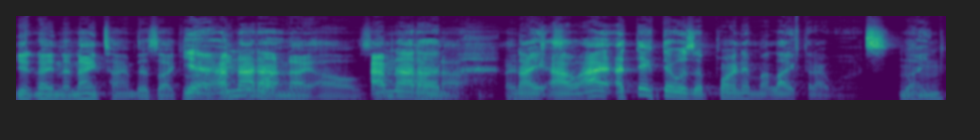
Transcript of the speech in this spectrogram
Yeah, in the nighttime, there's like Yeah, I'm not a- night owls. I'm not a I need night owl. I, I think there was a point in my life that I was like Mhm.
